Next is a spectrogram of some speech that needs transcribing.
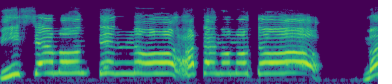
毘沙門天の旗のもと、まっ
